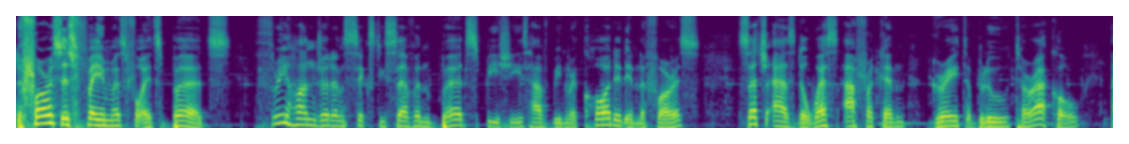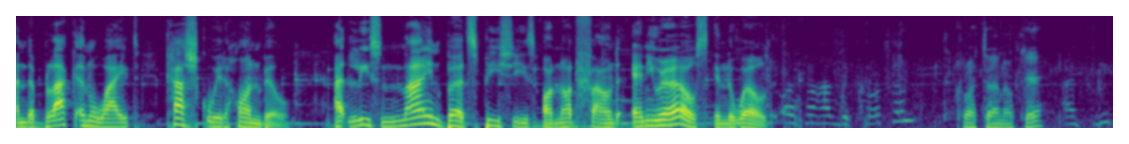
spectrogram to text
The forest is famous for its birds. 367 bird species have been recorded in the forest, such as the West African great blue turaco and the black and white casqued hornbill. At least nine bird species are not found anywhere else in the world. We also have the croton, Croton, okay. as this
